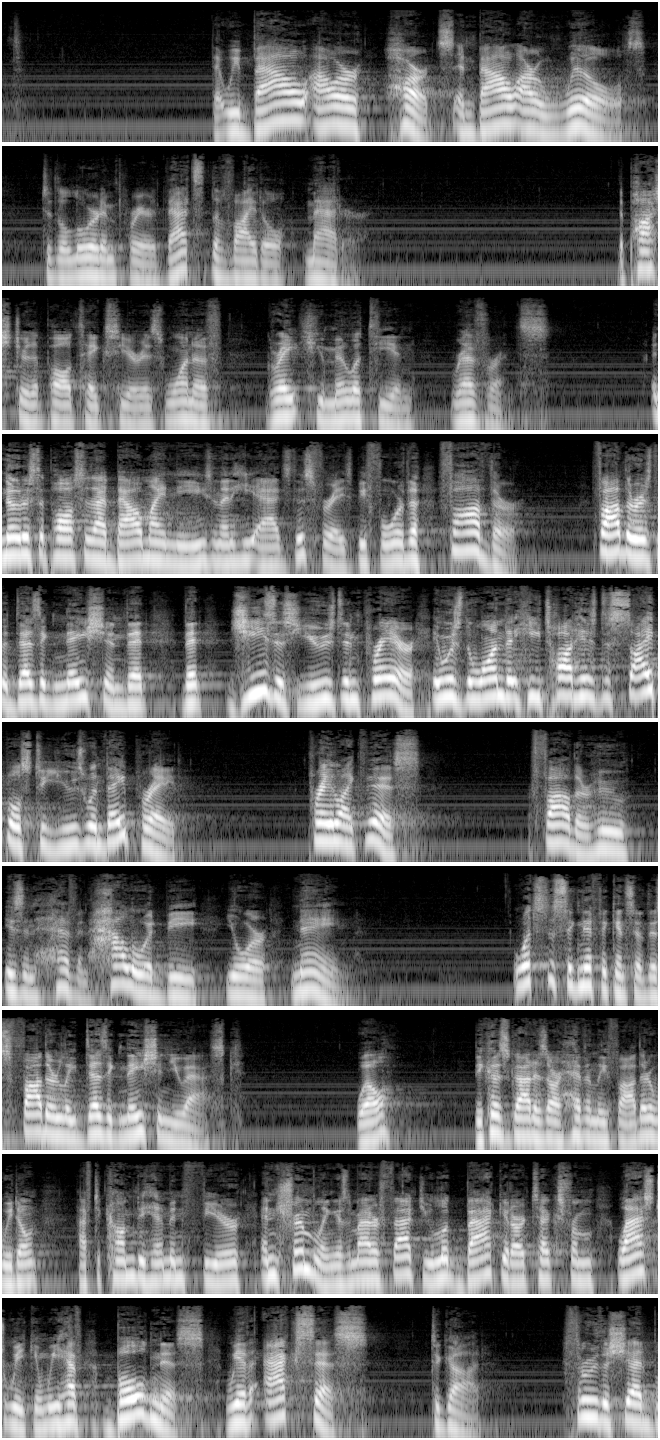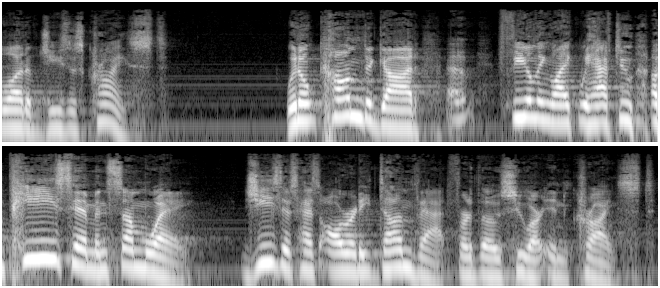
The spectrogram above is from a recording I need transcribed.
That we bow our hearts and bow our wills to the Lord in prayer. That's the vital matter. The posture that Paul takes here is one of great humility and reverence. And notice that Paul says, I bow my knees, and then he adds this phrase, before the Father. Father is the designation that, that Jesus used in prayer. It was the one that he taught his disciples to use when they prayed. Pray like this Father who is in heaven, hallowed be your name. What's the significance of this fatherly designation, you ask? Well, because God is our heavenly Father, we don't have to come to Him in fear and trembling. As a matter of fact, you look back at our text from last week, and we have boldness, we have access to God through the shed blood of Jesus Christ. We don't come to God uh, feeling like we have to appease Him in some way. Jesus has already done that for those who are in Christ.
